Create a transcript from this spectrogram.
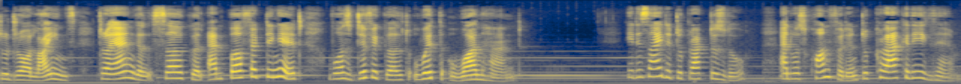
to draw lines, triangle, circle, and perfecting it was difficult with one hand. He decided to practice though and was confident to crack the exam.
